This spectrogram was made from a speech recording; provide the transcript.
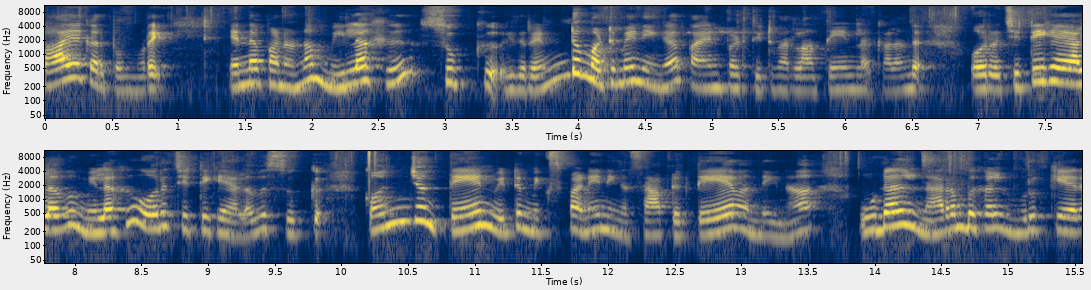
காயகற்ப முறை. என்ன பண்ணணும்னா மிளகு சுக்கு இது ரெண்டு மட்டுமே நீங்கள் பயன்படுத்திட்டு வரலாம் தேனில் கலந்து. ஒரு சிட்டிகை அளவு மிளகு ஒரு சிட்டிகை அளவு சுக்கு. கொஞ்சம் தேன் விட்டு மிக்ஸ் பண்ணி நீங்கள் சாப்பிட்டுக்கிட்டே வந்தீங்கன்னா உடல் நரம்புகள் முறுக்கேற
